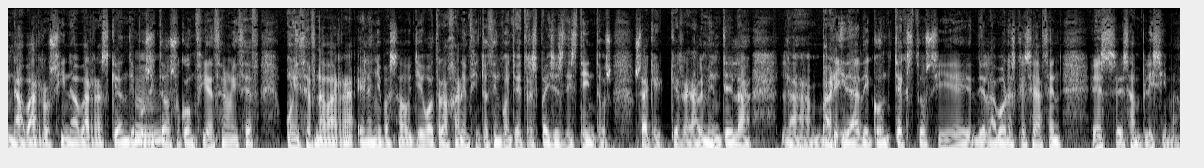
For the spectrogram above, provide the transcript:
navarros y navarras que han depositado su confianza en UNICEF, UNICEF Navarra el año pasado llegó a trabajar en 153 países distintos. O sea que, realmente la, variedad de contextos y de, labores que se hacen es, amplísima.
